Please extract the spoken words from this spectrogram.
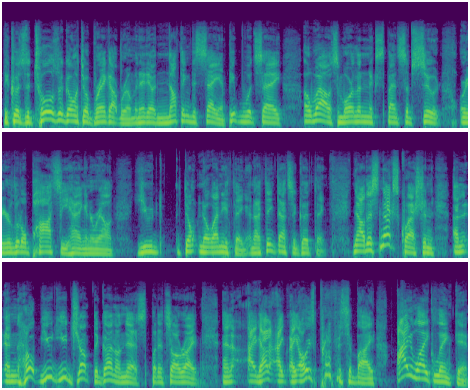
because the tools would go into a breakout room and they'd have nothing to say. And people would say, oh, wow, it's more than an expensive suit or your little posse hanging around. You don't know anything. And I think that's a good thing. Now, this next question, and, and Hope, you, you jumped the gun on this, but it's all right. And I got I, I always preface it by I like LinkedIn.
